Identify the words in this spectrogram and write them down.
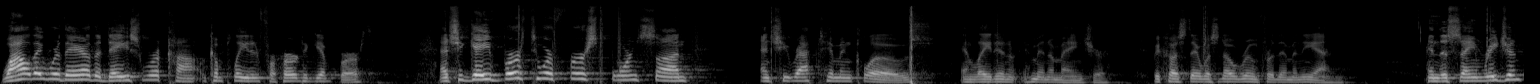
While they were there, the days were com- completed for her to give birth. And she gave birth to her firstborn son, and she wrapped him in clothes and laid him in a manger, because there was no room for them in the inn. In the same region,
